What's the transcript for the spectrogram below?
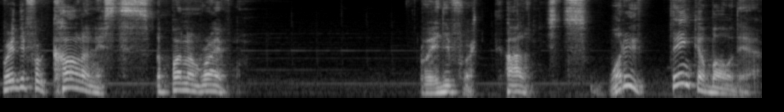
ready for colonists upon arrival. Ready for colonists. What do you think about that?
